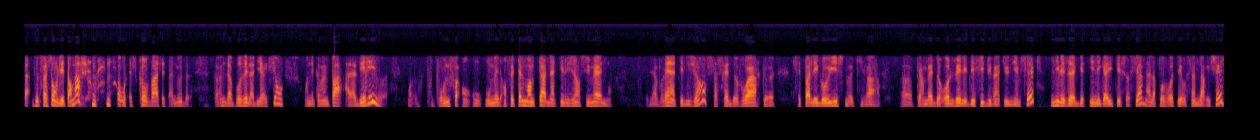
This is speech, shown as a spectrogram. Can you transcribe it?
Bah, De toute façon, il est en marche. Où est-ce qu'on va? C'est à nous de, quand même d'imposer la direction. On n'est quand même pas à la dérive. Pour une fois, on, on, met, on fait tellement de cas de l'intelligence humaine. La vraie intelligence, ça serait de voir que c'est pas l'égoïsme qui va euh, permettre de relever les défis du XXIe siècle, ni les inégalités sociales, hein, la pauvreté au sein de la richesse,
